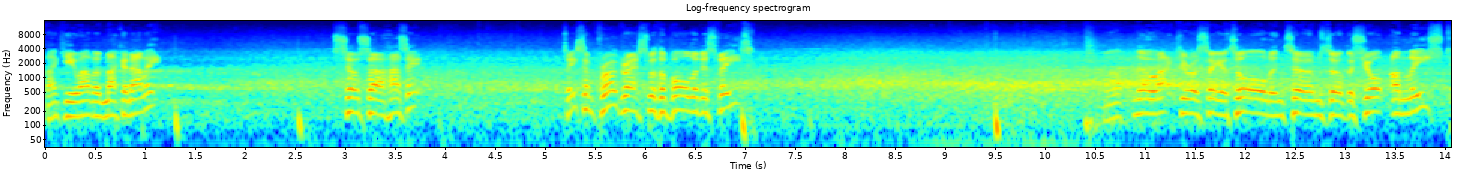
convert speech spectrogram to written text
Thank you, Alan McInally. Sosa has it. Decent progress with the ball at his feet. Well, no accuracy at all in terms of the shot unleashed.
